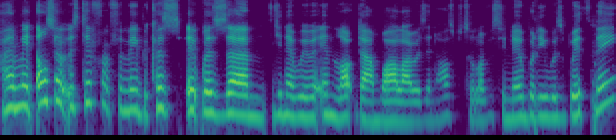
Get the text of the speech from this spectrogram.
I mean, also it was different for me because it was, um, you know, we were in lockdown while I was in hospital. Obviously, nobody was with me,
